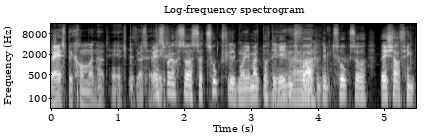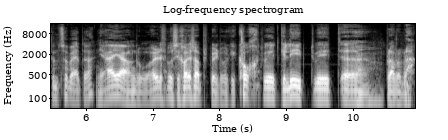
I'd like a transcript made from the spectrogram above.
Preis bekommen hat. In Innsbruck. Das Express war doch so, so ein Zugfilm, wo jemand durch die Gegend ja. fährt und im Zug so Wäsche aufhängt und so weiter. Ja, ja, und wo, alles, wo sich alles abspielt, wo gekocht wird, geliebt wird, äh, bla bla bla.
